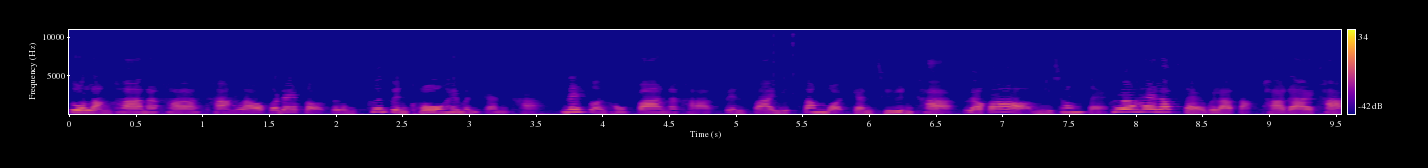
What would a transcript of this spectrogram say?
ส่วนหลังคานะคะ ทางเราก็ได้ต่อเติมขึ้นเป็นโครงให้เหมือนกันค่ะ ในส่วนของฝ้านะคะ เป็นฝ้ายิปซัมบอร์ดกันชื้นค่ะ แล้วก็มีช่องแสงเพื่อให้รับแสงเวลาตักผ้าได้ค่ะ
